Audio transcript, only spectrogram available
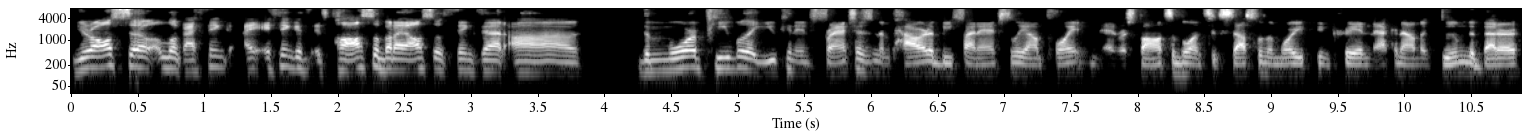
you're also look. I think I, I think it's, it's possible, but I also think that uh, the more people that you can enfranchise and empower to be financially on point and, and responsible and successful, the more you can create an economic boom, the better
